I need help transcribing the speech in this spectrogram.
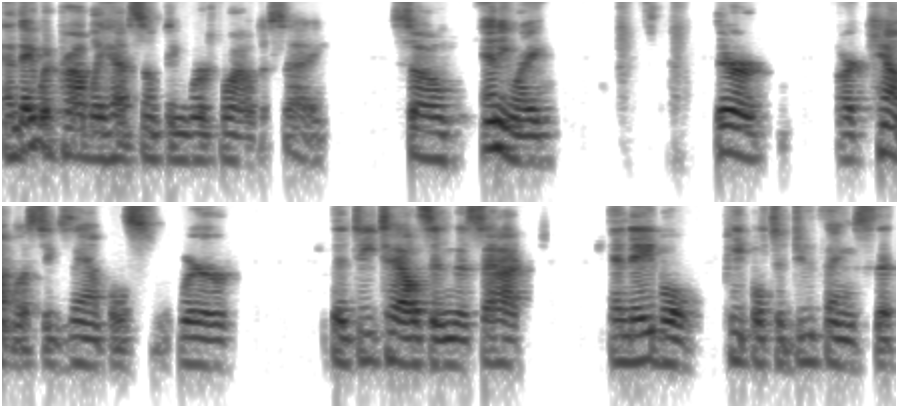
And they would probably have something worthwhile to say. So anyway, there are countless examples where the details in this act enable people to do things that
